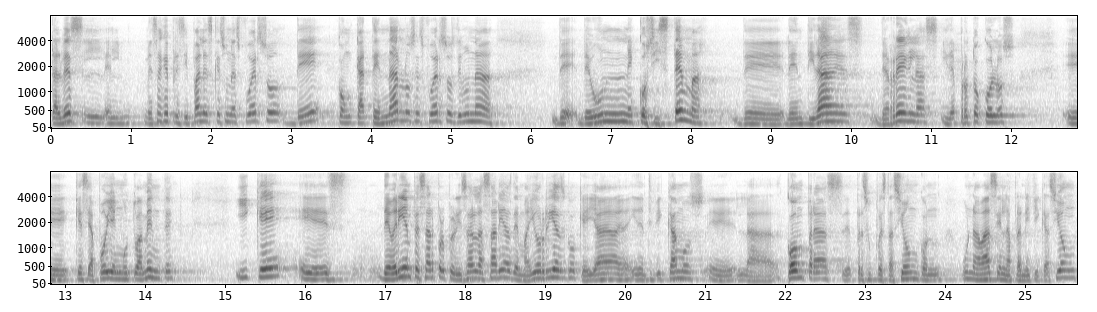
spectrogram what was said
tal vez el, mensaje principal es que es un esfuerzo de concatenar los esfuerzos de, una, de, un ecosistema de, entidades, de reglas y de protocolos eh, que se apoyen mutuamente y que debería empezar por priorizar las áreas de mayor riesgo que ya identificamos, eh, las compras, eh, presupuestación con una base en la planificación,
